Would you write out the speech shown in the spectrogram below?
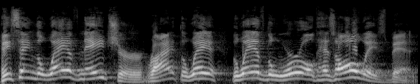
And he's saying the way of nature, right? The way, the way of the world has always been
